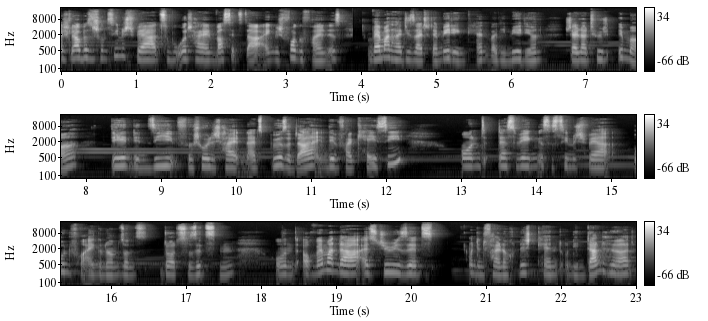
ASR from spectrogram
ich glaube, es ist schon ziemlich schwer zu beurteilen, was jetzt da eigentlich vorgefallen ist, wenn man halt die Seite der Medien kennt, weil die Medien stellen natürlich immer den, den sie für schuldig halten, als böse dar, in dem Fall Casey. Und deswegen ist es ziemlich schwer, unvoreingenommen sonst dort zu sitzen. Und auch wenn man da als Jury sitzt und den Fall noch nicht kennt und ihn dann hört,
